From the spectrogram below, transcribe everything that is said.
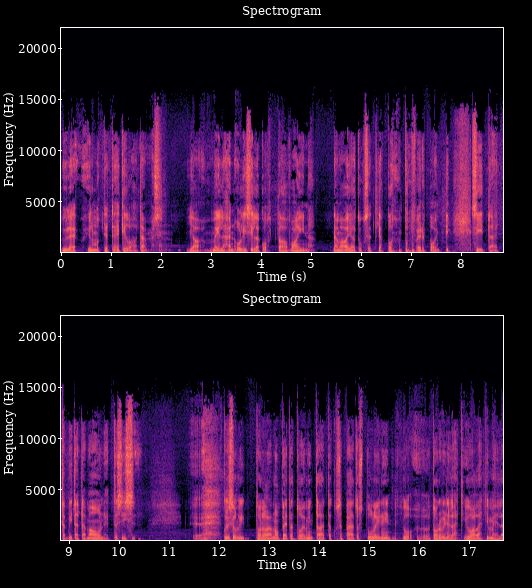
Yle ilmoitti, että he tilaa tämmöisen. Ja meillähän oli sillä kohtaa vain nämä ajatukset ja PowerPointti siitä, että mitä tämä on. Että siis eh, kyllä se oli todella nopeata toimintaa, että kun se päätös tuli, niin Ju, Torvinen lähti, Juha lähti meillä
